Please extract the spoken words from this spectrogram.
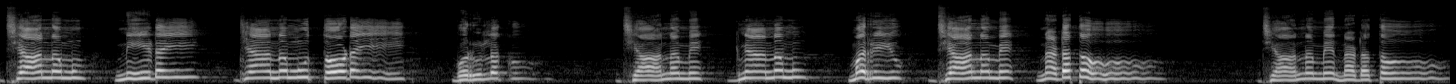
ధ్యానము నీడై ధ్యానము తోడై వరులకు ధ్యానమే జ్ఞానము మరియు ధ్యానమే నడతవు. ధ్యానమే నడతవు.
